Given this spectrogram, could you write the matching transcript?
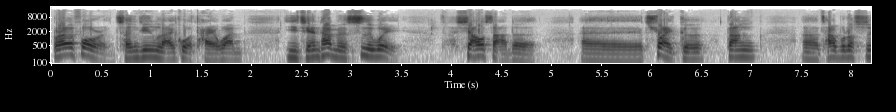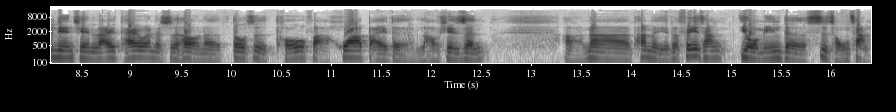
Bradford 曾经来过台湾，以前他们四位潇洒的呃帅哥，当呃差不多十年前来台湾的时候呢，都是头发花白的老先生啊。那他们也都非常有名的四重唱。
